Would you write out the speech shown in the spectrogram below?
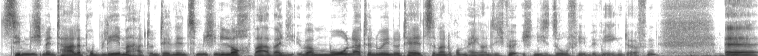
ziemlich mentale Probleme hat und der in einem ziemlichen Loch war, weil die über Monate nur in Hotelzimmern rumhängen und sich wirklich nicht so viel bewegen dürfen, äh,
